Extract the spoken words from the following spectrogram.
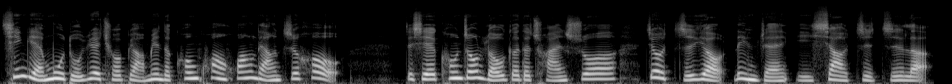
亲眼目睹月球表面的空旷荒凉之后，这些空中楼阁的传说就只有令人一笑置之了。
